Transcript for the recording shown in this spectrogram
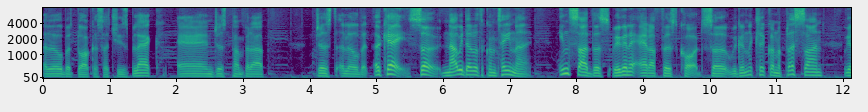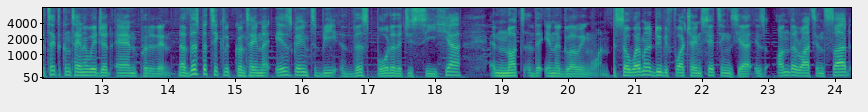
a little bit darker. So choose black and just pump it up just a little bit. Okay, so now we're done with the container. Inside this, we're going to add our first card. So we're going to click on the plus sign. We're going to take the container widget and put it in. Now this particular container is going to be this border that you see here and not the inner glowing one. So what I'm going to do before I change settings here is on the right hand side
